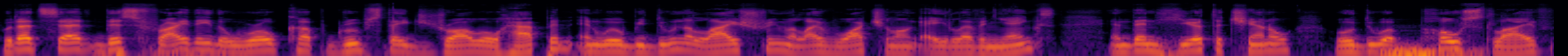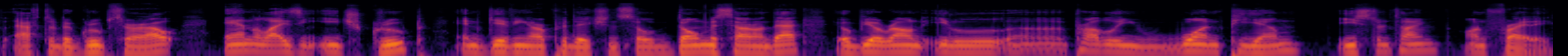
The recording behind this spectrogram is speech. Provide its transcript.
With that said, this Friday, the World Cup group stage draw will happen and we'll be doing a live stream, a live watch along A11 Yanks. And then here at the channel, we'll do a post live after the groups are out, analyzing each group and giving our predictions. So don't miss out on that. It'll be around uh, probably 1 p.m. Eastern Time on Friday.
